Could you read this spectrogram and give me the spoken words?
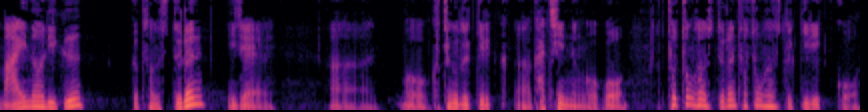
마이너리그급 선수들은 이제 아, 뭐그 친구들끼리 어, 같이 있는 거고 초청 선수들은 초청 선수들끼리 있고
